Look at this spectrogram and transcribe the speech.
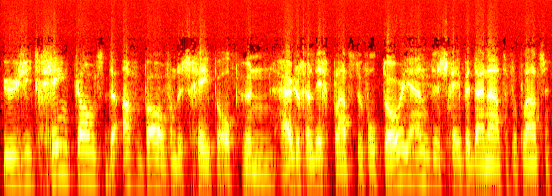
U ziet geen kans de afbouw van de schepen op hun huidige lichtplaats te voltooien... en de schepen daarna te verplaatsen?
